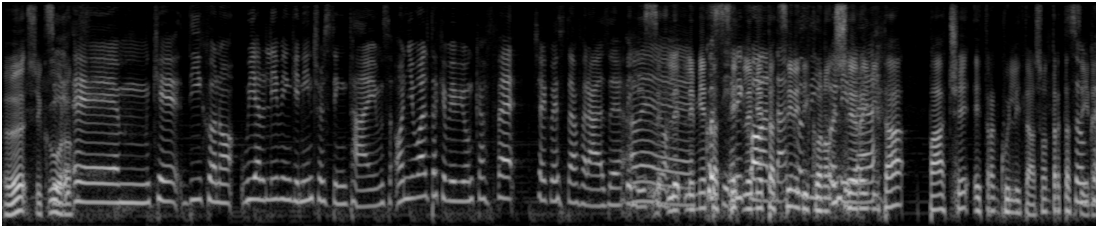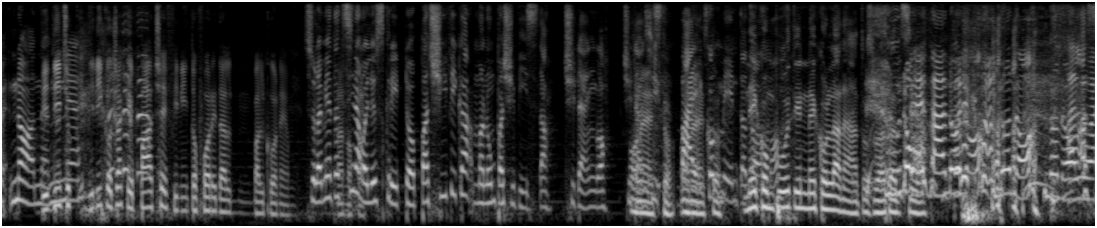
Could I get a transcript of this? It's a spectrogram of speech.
no. Eh, sicuro. ehm, che dicono We are living in interesting times. Ogni volta che bevi un caffè c'è questa frase. Bellissimo. Le, le mie Così. tazzi- le mie Ricorda, tazzine dicono serenità, pace e tranquillità. Sono tre Son tazzine. que- no, no, vi, non dico, è- vi dico già che pace è finito fuori dal balcone. Sulla mia tazzina voglio scritto pacifica ma non pacifista. Ci tengo. Ci tengo. Onesto, Vai, onesto. commenta, né Tomo. con Putin né con la Nato sulla No, tazzina. Esatto. no, no, no, no, no, no, Allora.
